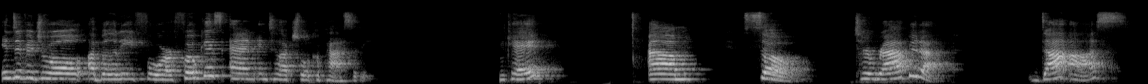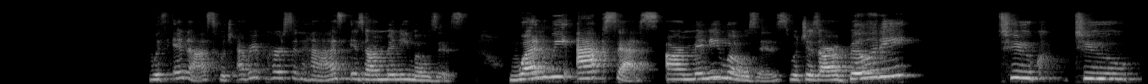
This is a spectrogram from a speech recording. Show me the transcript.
individual ability for focus and intellectual capacity. Okay. Um, so to wrap it up, da'as within us, which every person has, is our mini Moses. When we access our mini Moses, which is our ability to, to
